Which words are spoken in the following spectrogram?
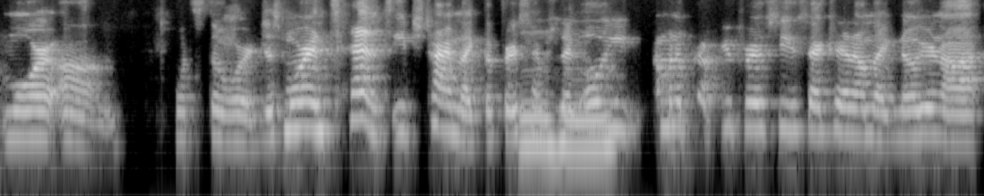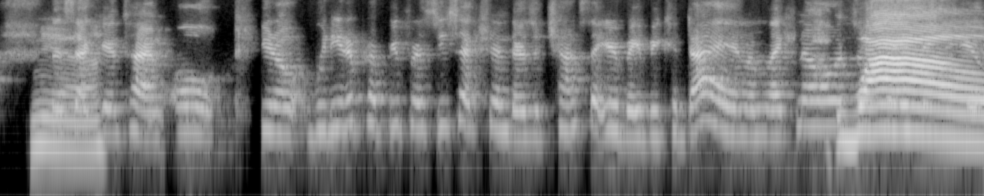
more um what's the word just more intense each time like the first time mm-hmm. she's like oh mm-hmm. you, i'm gonna prep you for a c-section i'm like no you're not yeah. the second time oh you know we need to prep you for a c-section there's a chance that your baby could die and i'm like no wow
